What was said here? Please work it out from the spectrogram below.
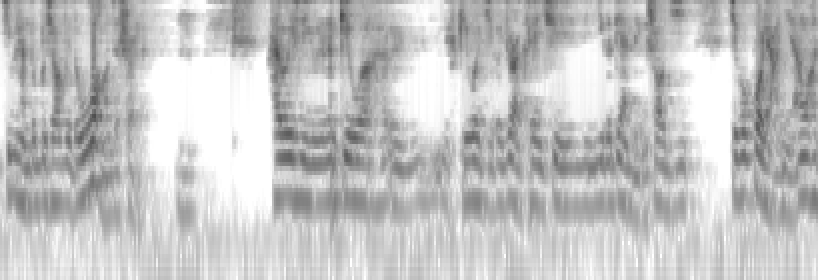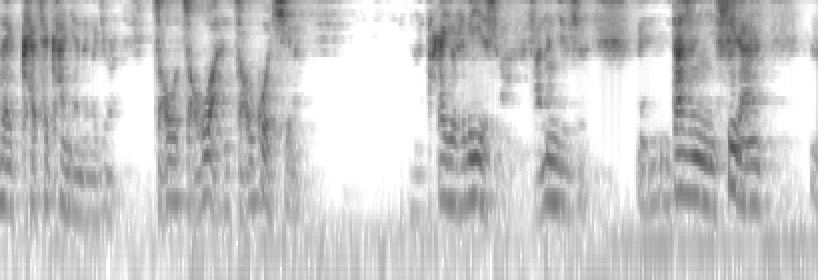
基本上都不消费，都忘了这事儿了。嗯，还有一些有人给我给我几个券，可以去一个店领烧鸡，结果过两年我还得看才看见那个券。早早晚早过期了，大概就这个意思吧。反正就是，嗯，但是你虽然，嗯，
